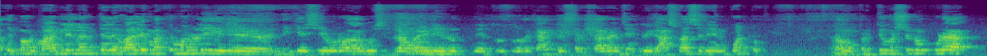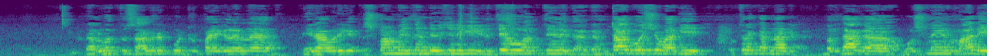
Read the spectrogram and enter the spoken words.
ಅದಕ್ಕೆ ಅವ್ರು ಮಾಡಲಿಲ್ಲ ಅಂತೇಳಿ ಹೊಳ್ಳಿ ಮತ್ತೆ ಮರಳಿ ಡಿ ಕೆ ಶಿ ಅವರು ಹಾಗೂ ಸಿದ್ದರಾಮಯ್ಯ ನೇತೃ- ನೇತೃತ್ವದ ಕಾಂಗ್ರೆಸ್ ಸರ್ಕಾರ ಜನರಿಗೆ ಆಶ್ವಾಸನೆಯನ್ನು ಕೊಟ್ಟು, ನಾವು ಪ್ರತಿ ವರ್ಷನೂ ಕೂಡ ನಲವತ್ತು ಸಾವಿರ ಕೋಟಿ ರೂಪಾಯಿಗಳನ್ನ ನೀರಾವರಿಗೆ, ಕೃಷ್ಣಾ ಮೇಲ್ದಂಡ ಯೋಜನೆಗೆ ಇಡ್ತೇವು ಅಂತೇಳಿ ಘಂಟಾಘೋಷವಾಗಿ ಉತ್ತರ ಕರ್ನಾಟಕ ಬಂದಾಗ ಘೋಷಣೆಯನ್ನು ಮಾಡಿ,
